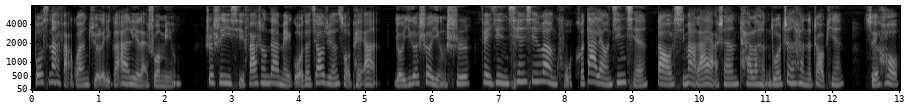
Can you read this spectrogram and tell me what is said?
波斯纳法官举了一个案例来说明，这是一起发生在美国的胶卷索赔案。有一个摄影师费尽千辛万苦和大量金钱，到喜马拉雅山拍了很多震撼的照片。随后，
